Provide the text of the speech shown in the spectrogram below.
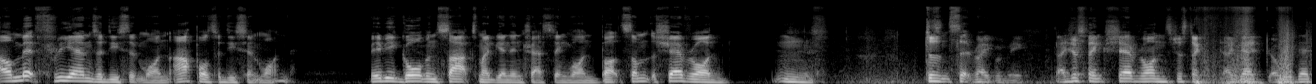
I'll admit 3M's a decent one. Apple's a decent one. Maybe Goldman Sachs might be an interesting one, but some Chevron mm, doesn't sit right with me. I just think Chevron's just a, a dead a dead.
